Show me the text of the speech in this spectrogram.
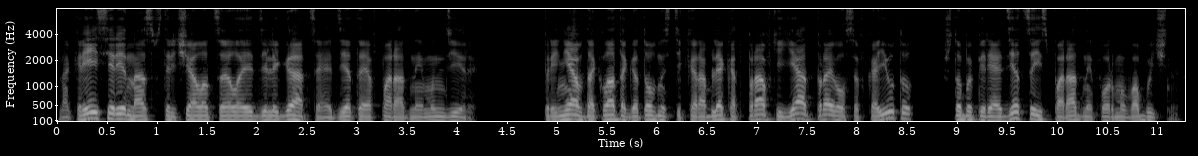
На крейсере нас встречала целая делегация, одетая в парадные мундиры. Приняв доклад о готовности корабля к отправке, я отправился в каюту, чтобы переодеться из парадной формы в обычную.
